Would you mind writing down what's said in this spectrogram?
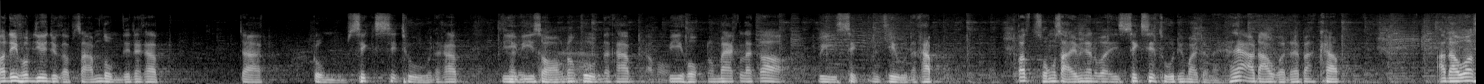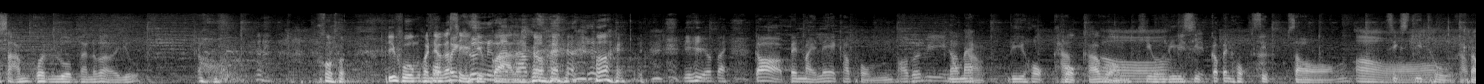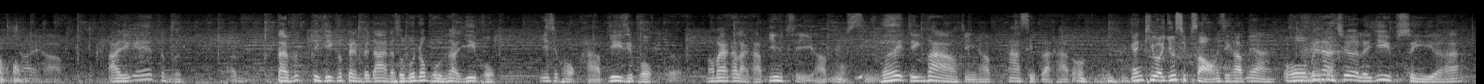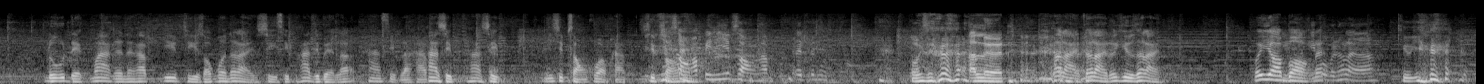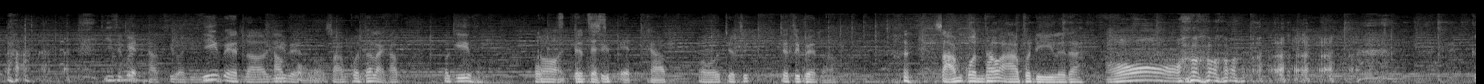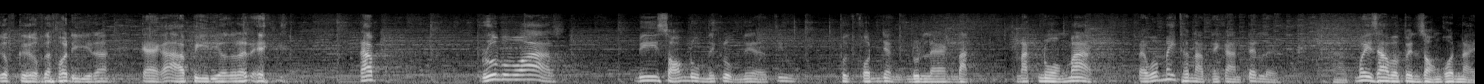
อนนี้ผมยืนอยู่กับ 3 หนุ่มนี่นะครับ จากกลุ่ม 62 นะครับ มี V2 น้องภูมินะครับครับผม V6 น้องแม็กซ์แล้วก็ V10 น้องคิวนะครับ ก็สงสัยเหมือนกันว่าไอ้62 นี่มาจากไหน ให้เอาเดาก่อนได้ปะครับเอาเดาว่า 3 คนรวมกันหรือเปล่าอายุ พี่ภูมิคนเดียวก็ผมไปสี่ครึ่สิบงหนึ่งกว่าแล้แล้ววครับเฮ้ย นี่เยอะไป ก็เป็นหมายเลขครับผมอ๋อเป็น V น้องแม็กครับ V6 ครับหกครับผมอ๋อคิว V10 ก็เป็น 62 อ๋อ62 ครับครับผม ใช่ครับอะอย่างเอ๊ะสมมติแต่จริงๆก็เป็นไปได้นะสมมติน้องภูมิเท่าไหร่ยี่หก26 ครับ ยี่สิบหกน้องแม็กซ์เท่าไหร่ครับ ยี่สิบสี่ครับผม24เฮ้ย จริงเปล่า จริงครับ 50แล้วครับ งั้นคิวอายุ 12 สิครับเนี่ย โอ้โห ไม่น่าเชื่อเลยยี่สี่อะฮะ ดูเด็กมากเลยนะครับยี่สี่สองคนเท่าไหร่สี่สิบห้าสิบเอ็ดแล้ว 50 แล้วครับห้าสิบห้าสิบนี่12ขวบครับสิบสอง22ครับปีนี้22ครับเอ้ยเป็นโอ้ยตะเลิดเท่าไหร่เท่าไหร่น้องคิวเท่าไหร่ ไม่ยอมบอกที่นะผมเป็นเท่าไหร่นะคิว21ครับคิวอายุยี่สิบเอ็ดเหรอครับยี่สิบเอ็ดผมสามคนเท่าไหร่ครับ เมื่อกี้หก็เจ็ดเป็นสิบ71ครับโอ้เจ็ดสิบเจ็ดสิบเอ็ดเหรอ สามคนเท่าอาพอดีเลยนะ โอ้เกือบเกือบแล้วพอดีนะ แกก็อาปีเดียวเท่านั้นเองครับ รู้มาว่ามีสองหนุ่มในกลุ่มเนี่ยที่ฝึกฝนอย่างรุนแรงหนักหนักหน่วงมาก แต่ว่าไม่ถนัดในการเต้นเลยครับไม่ทราบว่าเป็นสองคนไหน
